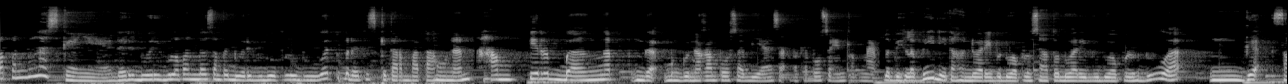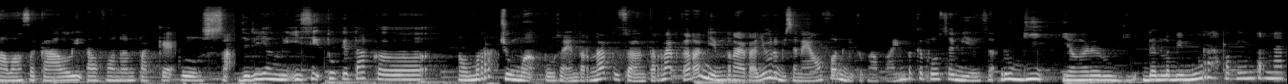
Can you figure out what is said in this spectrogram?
18 kayaknya ya. Dari 2018 sampai 2022 itu berarti sekitar 4 tahunan. Hampir banget nggak menggunakan pulsa biasa pakai pulsa internet. Lebih-lebih di tahun 2021 2022 nggak sama sekali teleponan pakai pulsa. Jadi yang diisi tuh kita ke nomor cuma pulsa internet pulsa internet karena di internet aja udah bisa nelpon gitu. Ngapain pakai pulsa biasa? Rugi yang ada rugi. Dan lebih murah pakai internet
